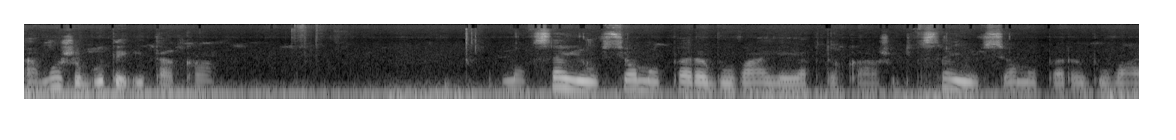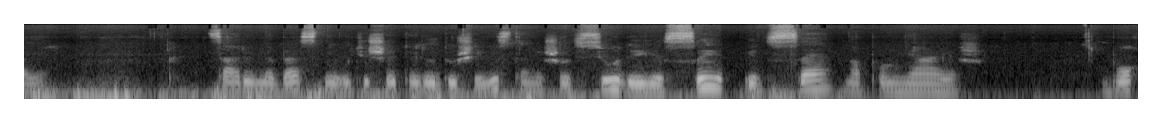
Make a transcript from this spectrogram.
А може бути і така. Ну, все і у всьому перебуває, як то кажуть, все і у всьому перебуває. Царю Небесний, утішителю душі істини, що всюди єси і все наповняєш. Бог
